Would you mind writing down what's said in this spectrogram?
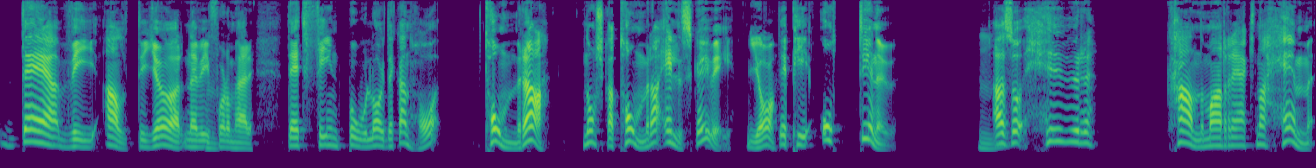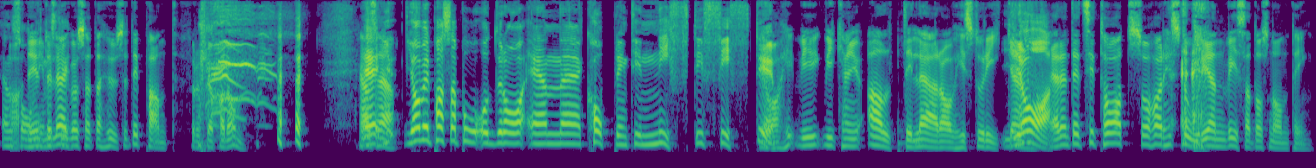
det vi alltid gör när vi Mm. får de här. Det är ett fint bolag. Det kan ha Tomra. Norska Tomra älskar ju vi. ja. Det är P80 nu. Mm. Alltså hur kan man räkna hem en ja sån det är inte läge att sätta huset i pant för att köpa dem. jag Eh, jag vill passa på att dra en eh, koppling till Nifty 50. Ja, vi, vi kan ju alltid lära av historiken. Ja. Är det inte ett citat så har historien visat oss någonting.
